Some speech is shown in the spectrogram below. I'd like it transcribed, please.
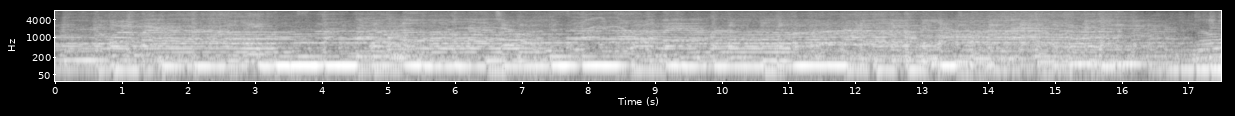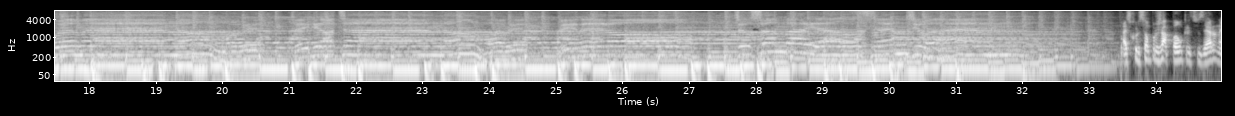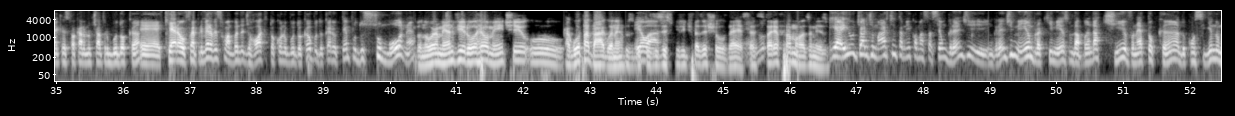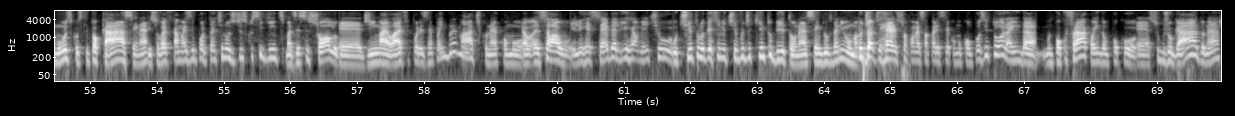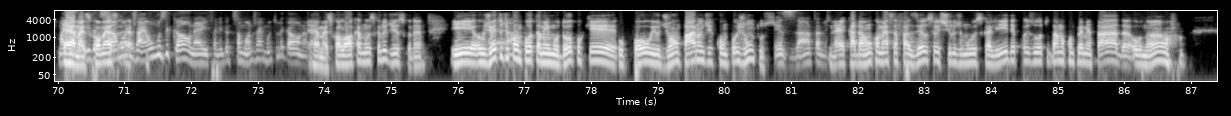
A excursão pro Japão que eles fizeram, né? Que eles tocaram no Teatro Budokan, é, que era, foi a primeira vez que uma banda de rock tocou no Budokan. O Budokan era o templo do sumô, né? O Nowhere Man virou realmente o, a gota d'água, né? Os Beatles desistiram de fazer show, velho. Essa é, no... história é famosa mesmo. E aí o George Martin também começa a ser um grande, um grande membro aqui mesmo da banda ativo, né? Tocando, conseguindo músicos que tocassem, né? Isso vai ficar mais importante nos discos seguintes, mas esse solo é, de In My Life, por exemplo, é emblemático, né? Como, é, sei lá, ele recebe ali realmente o, o título definitivo de quinto Beatle Beatle, né? Sem dúvida nenhuma. O George Harrison começa a aparecer como compositor, ainda um pouco fraco, ainda um pouco é, subjugado, né? Mas, é, mas começa... Someone é... já é um musicão, né? E Fanida de Someone já é muito legal, né? É, mas coloca a música no disco, né? E o jeito é... de compor também mudou porque o Paul e o John param de compor juntos. Exatamente. Né? Cada um começa a fazer o seu estilo de música ali e depois o outro dá uma complementada ou não.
